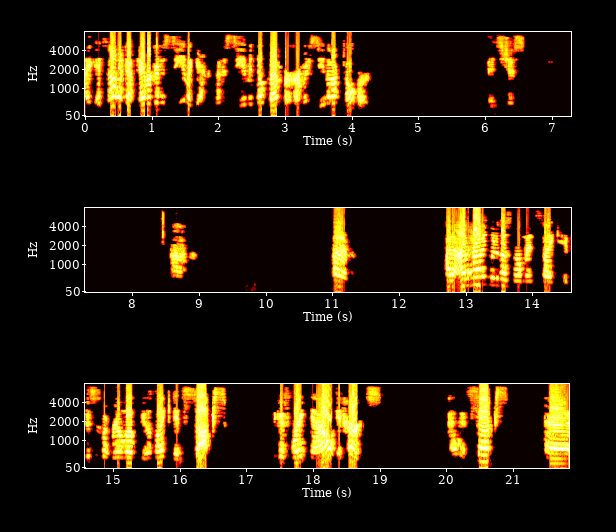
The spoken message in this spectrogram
Like, it's not like I'm never gonna see him again. I'm gonna see him in November. I'm gonna see him in October. It's just, Um, I don't know. I, I'm having one of those moments like, if this is what real love feels like, it sucks. Because right now, it hurts. And it sucks. And,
